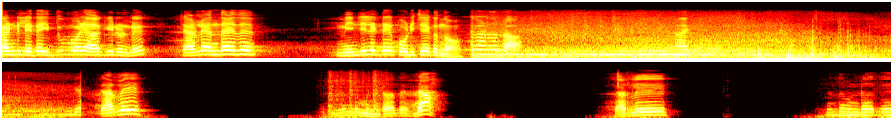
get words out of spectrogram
കണ്ടില്ലേ ഇതേ ഇതുപോലെ ആക്കിയിട്ടുണ്ട്. ചേട്ടൻ എന്താ ഇത്? മിന്റിലിട്ട് പൊടിച്ചേക്കുന്നോ? കാണുന്നുണ്ടോ. ചാർലി ഇതെന്താ മിണ്ടാത്തെ? ഡാ ചാർലി എന്താ മിണ്ടാത്തെ?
